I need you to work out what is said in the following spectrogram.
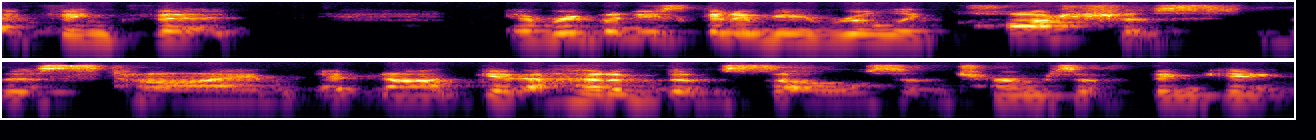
I think that everybody's going to be really cautious this time and not get ahead of themselves in terms of thinking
